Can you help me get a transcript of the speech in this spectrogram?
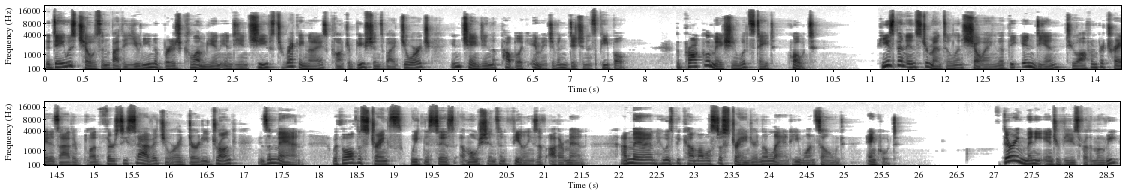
The day was chosen by the Union of British Columbian Indian Chiefs to recognize contributions by George in changing the public image of Indigenous people. The proclamation would state, quote, He has been instrumental in showing that the Indian, too often portrayed as either bloodthirsty savage or a dirty drunk, is a man, with all the strengths, weaknesses, emotions, and feelings of other men a man who has become almost a stranger in the land he once owned. During many interviews for the movie,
